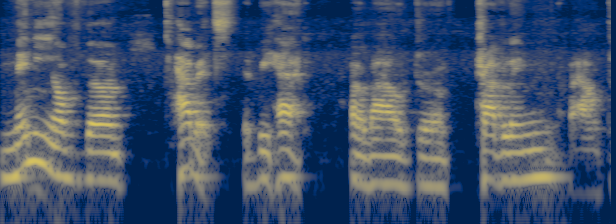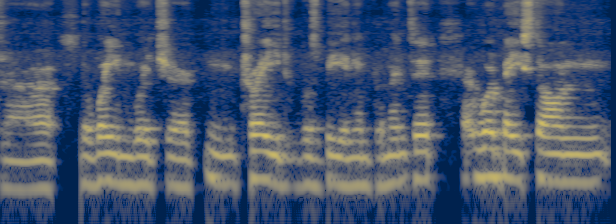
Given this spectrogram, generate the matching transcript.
many of the habits that we had about uh, traveling, about uh, the way in which uh, mm, trade was being implemented, uh, were based on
